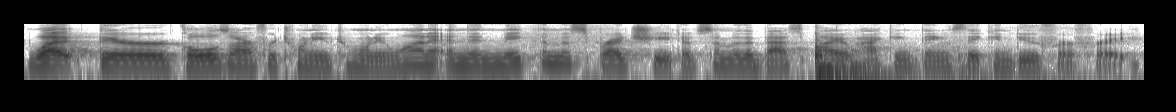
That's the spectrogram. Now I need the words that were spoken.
what their goals are for 2021 and then make them a spreadsheet of some of the best biohacking things they can do for free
